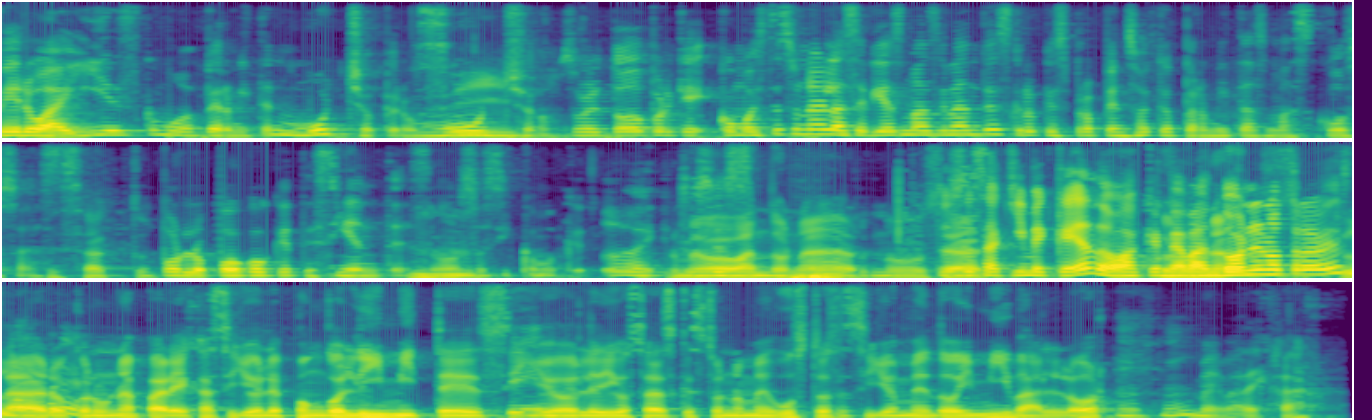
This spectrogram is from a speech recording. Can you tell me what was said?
Pero ahí es como permiten mucho, pero mucho. Sobre todo porque como esta es una de las heridas más grandes, creo que es propenso a que permitas más cosas. Exacto. Por lo poco que te sientes, ¿no? Es así como que... me va a abandonar, ¿no? entonces aquí me quedo, a que me abandonen otra vez. Claro, con una pareja, si yo le pongo límites, si yo le digo, sabes que esto no me gusta, o sea, si yo me doy mi valor, me va a dejar.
